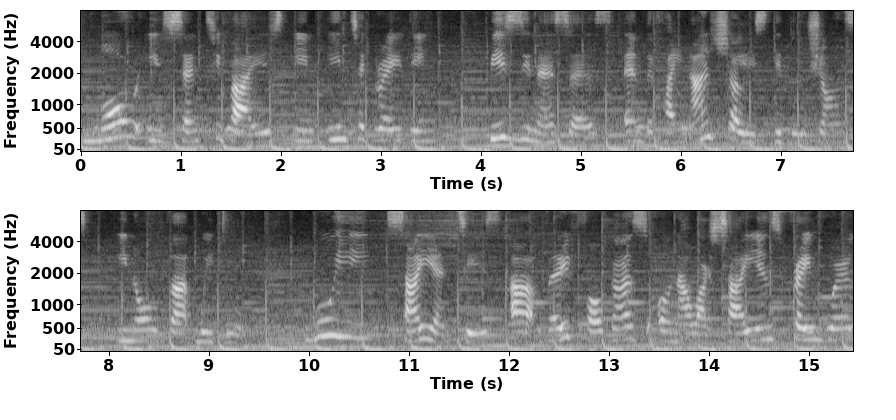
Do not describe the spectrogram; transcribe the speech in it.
more incentivized in integrating businesses and the financial institutions in all that we do. We scientists are very focused on our science framework.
